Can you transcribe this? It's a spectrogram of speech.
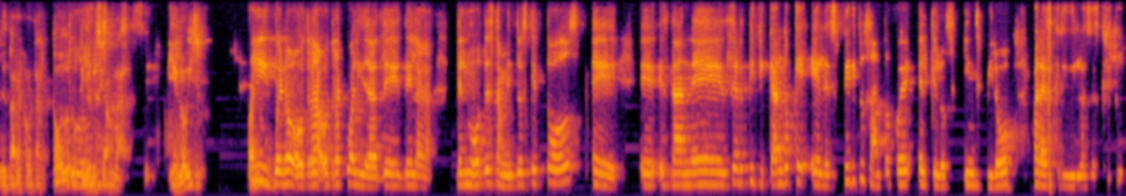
les va a recordar todo lo que yo les he hablado. Y Él lo hizo. Y bueno, otra, otra cualidad de, de, la, del Nuevo Testamento es que todos eh, eh, están eh, certificando que el Espíritu Santo fue el que los inspiró para escribir las escrituras.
